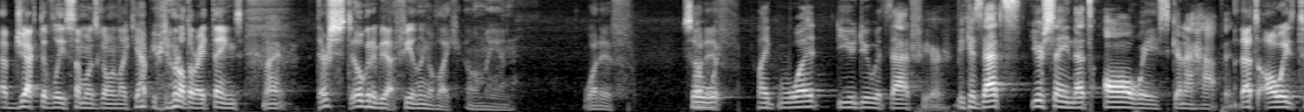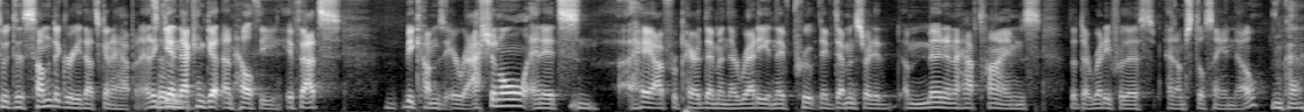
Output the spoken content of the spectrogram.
objectively someone's going like, "Yep, you're doing all the right things." right. There's still going to be that feeling of like, "Oh man, what if?" So, What if? like, what do you do with that fear? Because that's you're saying that's always gonna happen. That's always to to some degree that's going to happen. And So- again, that can get unhealthy if that's becomes irrational and it's Mm. hey, I've prepared them and they're ready and they've proved they've demonstrated a million and a half times that they're ready for this and I'm still saying no. Okay.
